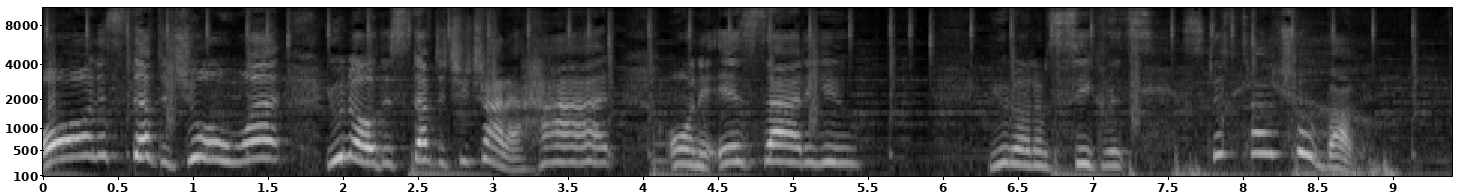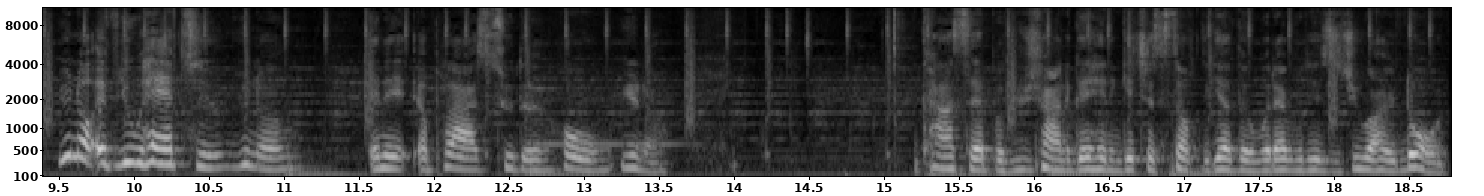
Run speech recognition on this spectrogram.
All the stuff that you don't want, you know, the stuff that you try to hide on the inside of you, you know, them secrets. Just tell the truth about it. You know, if you had to, you know, and it applies to the whole, you know, concept of you trying to go ahead and get yourself together, whatever it is that you are doing.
